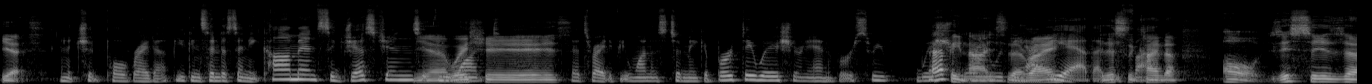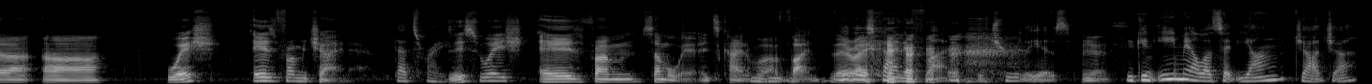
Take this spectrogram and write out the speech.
Yes. and it should pull right up. You can send us any comments, suggestions if Yeah. you want. Wishes. That's right. If you want us to make a birthday wish or an anniversary wish, That'd be nice, that right? Yeah, that'd this be is fun. kind of oh, this is a uh, uh, wish is from China. That's right. This wish is from somewhere. It's kind of uh, fun. Mm-hmm. It right? is kind of fun. It truly is. yes. You can email us at youngjaja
